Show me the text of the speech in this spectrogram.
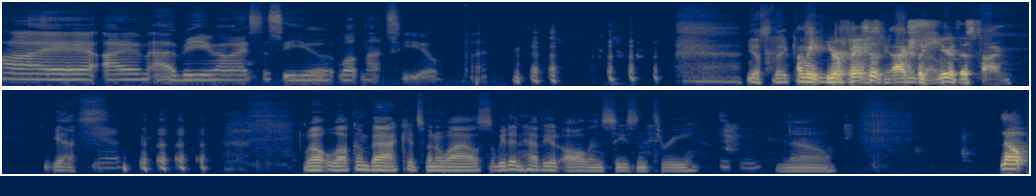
hi, I'm Abby. How nice to see you. Well, not see you, but yes they I mean, see your you, but we face is can't actually them. here this time. yes yeah. well welcome back it's been a while so we didn't have you at all in season three Mm-mm. no No,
